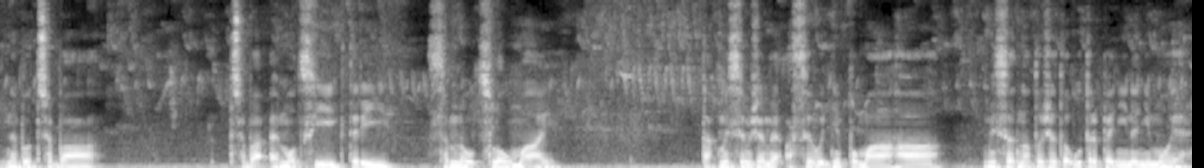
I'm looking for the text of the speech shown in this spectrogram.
nebo třeba, třeba emocí, které se mnou cloumají, tak myslím, že mi asi hodně pomáhá myslet na to, že to utrpení není moje.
